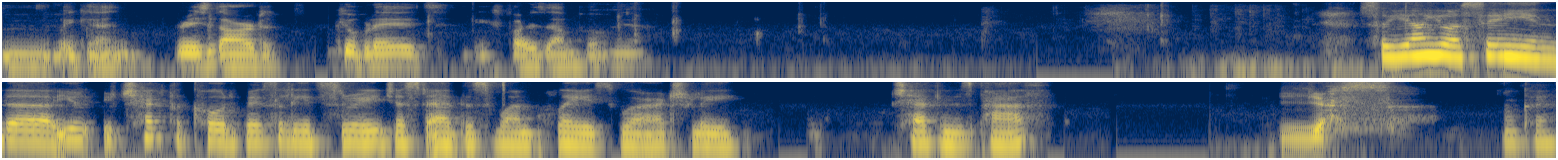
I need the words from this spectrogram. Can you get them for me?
Mm, we can restart Kubernetes, for example. Yeah. So Yang, you're saying the you, you check the code, basically it's really just at this one place we're actually checking this path? Yes. Okay.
